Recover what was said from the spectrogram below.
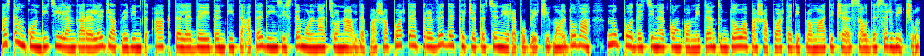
Asta în condițiile în care legea privind actele de identitate din Sistemul Național de Pașapoarte prevede că cetățenii Republicii Moldova nu pot deține concomitent două pașapoarte diplomatice sau de serviciu.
